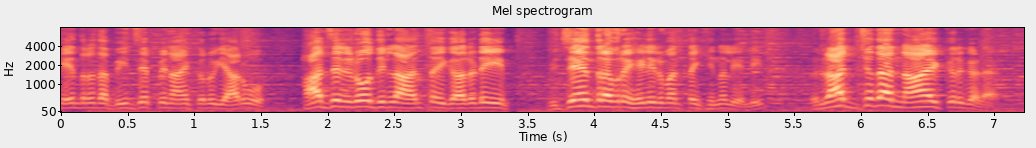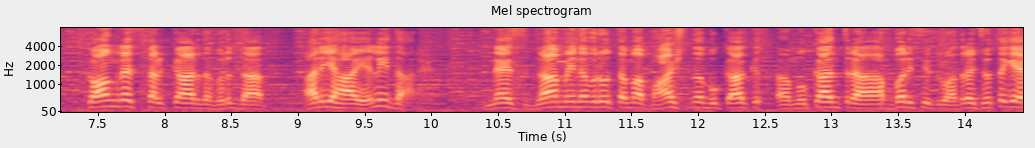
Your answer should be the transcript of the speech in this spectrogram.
ಕೇಂದ್ರದ ಬಿಜೆಪಿ ನಾಯಕರು ಯಾರು ಹಾಜರಿರೋದಿಲ್ಲ ಅಂತ ಈಗ ಆಲ್ರೆಡಿ ವಿಜೇಂದ್ರ ಅವರು ಹೇಳಿರುವಂತ ಹಿನ್ನೆಲೆಯಲ್ಲಿ ರಾಜ್ಯದ ನಾಯಕರುಗಳ ಕಾಂಗ್ರೆಸ್ ಸರ್ಕಾರದ ವಿರುದ್ಧ ಹರಿಹಾಯಲಿದ್ದಾರೆ. ನೆಸ್ ಸಿದ್ದರಾಮಯ್ಯನವರು ತಮ್ಮ ಭಾಷಣದ ಮುಖಾಂತರ ಅಬ್ಬರಿಸಿದ್ರು. ಅದರ ಜೊತೆಗೆ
